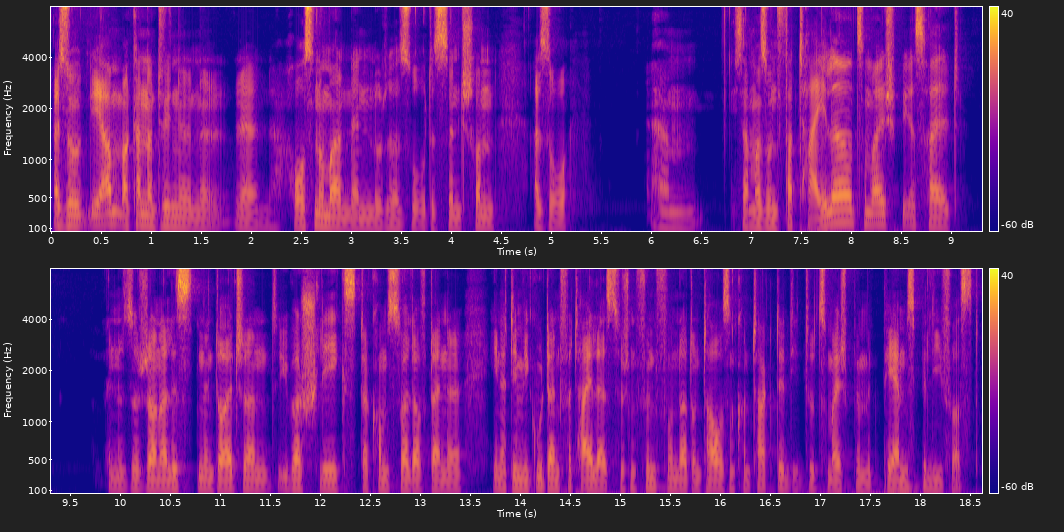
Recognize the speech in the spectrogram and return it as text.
Also ja, man kann natürlich eine, eine, eine Hausnummer nennen oder so. Das sind schon, also ähm, ich sag mal, so ein Verteiler zum Beispiel ist halt, wenn du so Journalisten in Deutschland überschlägst, da kommst du halt auf deine, je nachdem wie gut dein Verteiler ist, zwischen 500 und 1000 Kontakte, die du zum Beispiel mit PMs belieferst.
